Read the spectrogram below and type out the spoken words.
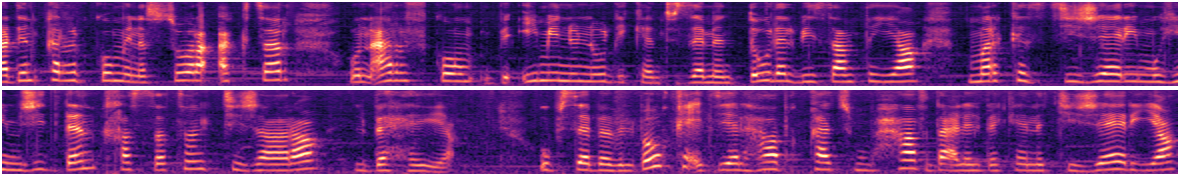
غادي نقربكم من الصورة أكثر ونعرفكم بإيمينونو اللي كانت في زمن الدولة البيزنطية مركز تجاري مهم جدا خاصة التجارة البحرية. وبسبب الموقع ديالها بقات محافظة على المكانة التجارية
